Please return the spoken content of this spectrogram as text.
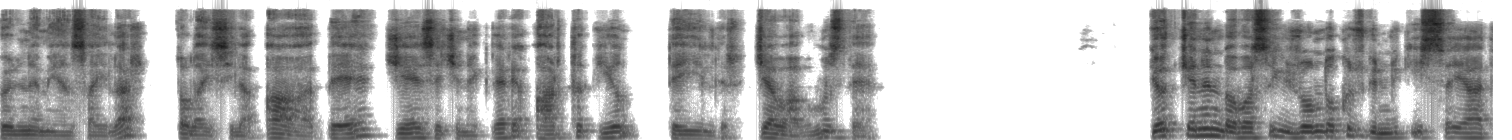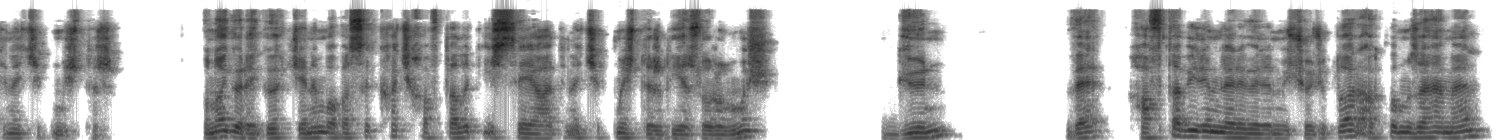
bölünemeyen sayılar. Dolayısıyla A, B, C seçenekleri artık yıl değildir. Cevabımız D. Gökçe'nin babası 119 günlük iş seyahatine çıkmıştır. Buna göre Gökçe'nin babası kaç haftalık iş seyahatine çıkmıştır diye sorulmuş. Gün ve hafta birimleri verilmiş çocuklar. Aklımıza hemen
